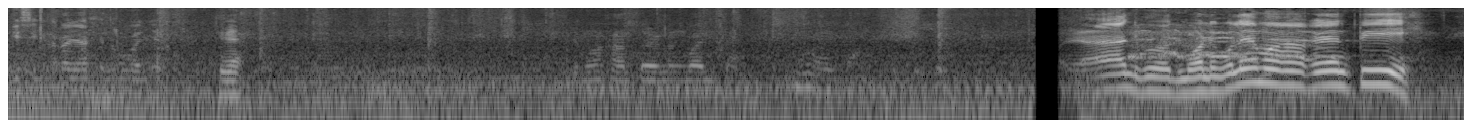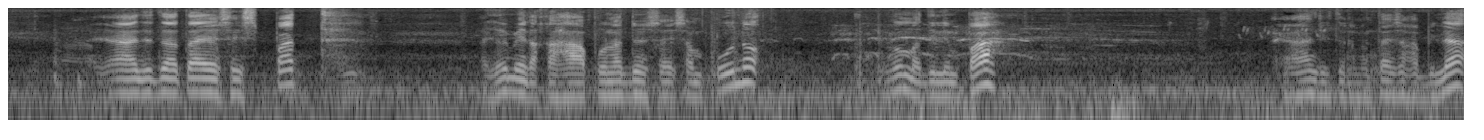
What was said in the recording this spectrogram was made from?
Gising na kaya si Ruan niya. Sige. Yung mga hunter ng bansa. Ayan, good morning ulit mga KNP. Ayan, dito na tayo sa spot. Ayun, may nakahapon na dun sa isang puno. Ayun, madilim pa. Ayan, dito naman tayo sa kabila.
